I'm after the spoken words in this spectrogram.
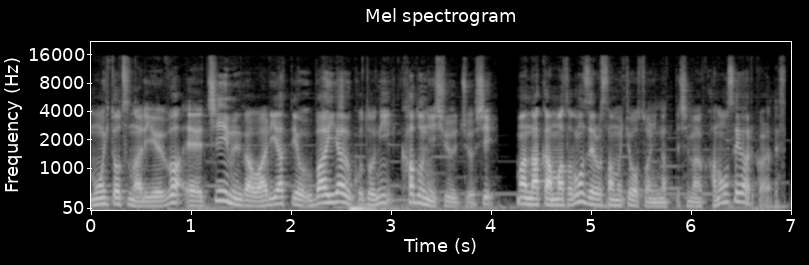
もう一つの理由は、えチームが割り当てを奪い合うことに過度に集中し、まあ、仲間とのゼロサム競争になってしまう可能性があるからです。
